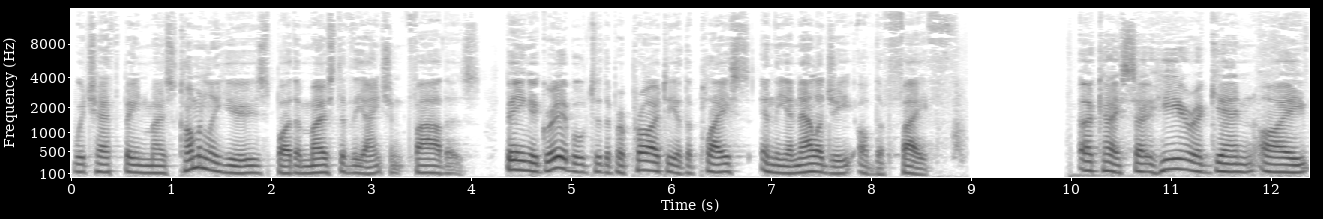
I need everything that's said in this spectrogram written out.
which hath been most commonly used by the most of the ancient fathers, being agreeable to the propriety of the place and the analogy of the faith. Okay, so here again I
